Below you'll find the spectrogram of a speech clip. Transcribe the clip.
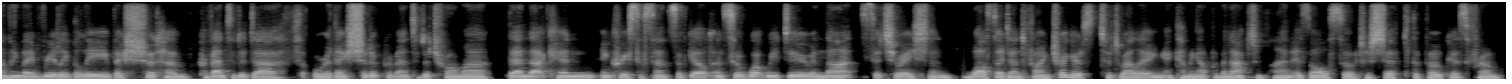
something they really believe they should have prevented a death or they should have prevented a trauma, then that can increase a sense of guilt. And so, what we do in that situation, whilst identifying triggers to dwelling and coming up with an action plan, is also to shift the focus from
